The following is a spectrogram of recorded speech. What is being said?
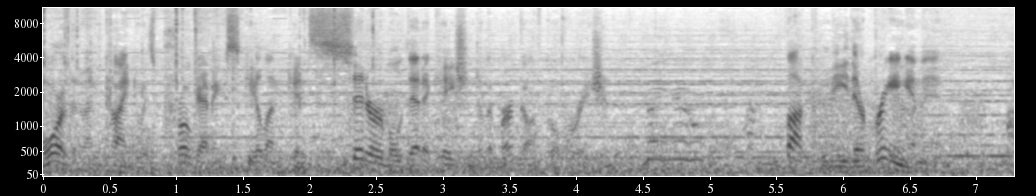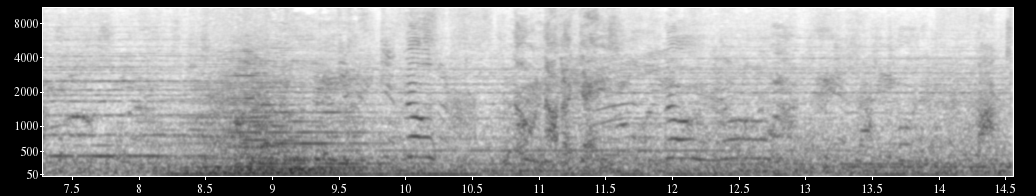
more than unkind to his programming skill and considerable dedication to the Murkoff Corporation. Fuck me, they're bringing him in. No! No, not again! Max!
